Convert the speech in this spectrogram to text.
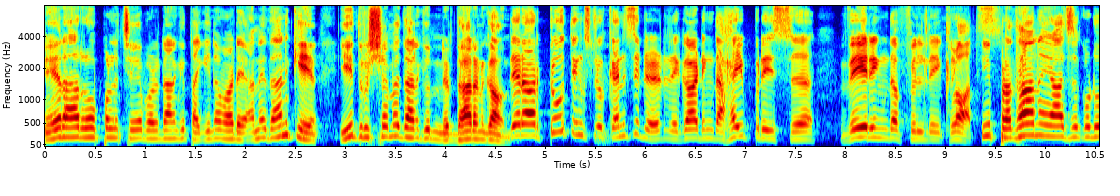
నేరారోపణలు చేయబడడానికి తగినవాడే అనే దానికి ఈ దృశ్యమే దానికి నిర్ధారణగా ఉంది There are two things to consider regarding the high priest wearing the filthy cloth ఈ ప్రధాన యాజకుడు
